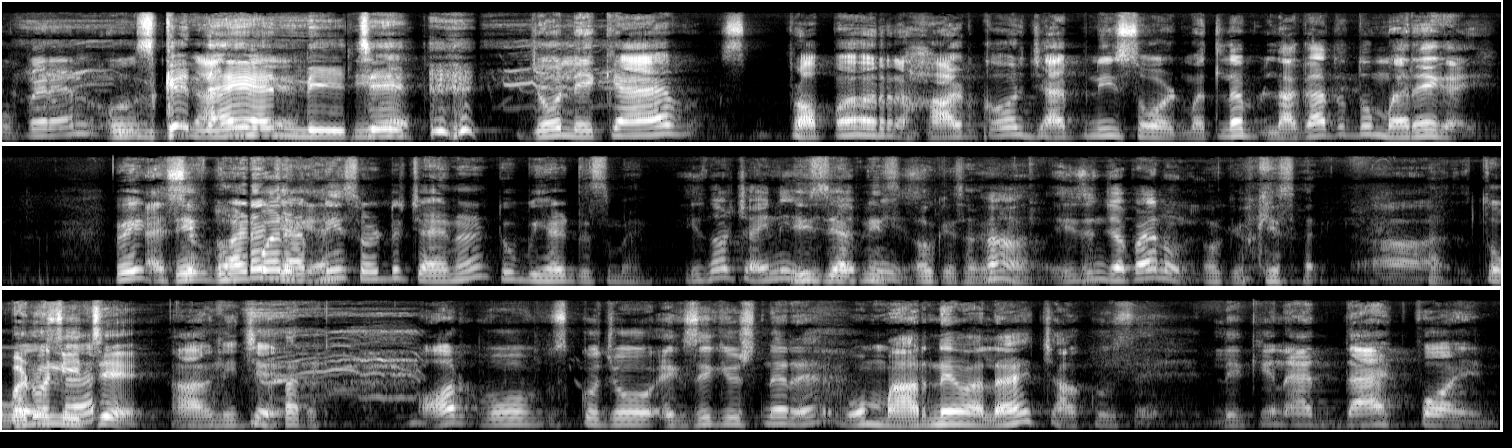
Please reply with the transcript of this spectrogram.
ऊपर रन उसके नए हैं नीचे। जो लेके आया प्रॉपर हार्डकोर जापानीज सोर्ड मतलब लगा तो तू मरेगा ही Wait, ऐसे they've got a Japanese sword to China to behead this man. He's not Chinese. He's Japanese. Okay, sorry. हाँ, he's in Japan only. Okay, okay, sorry. हाँ, तो But वो नीचे है। हाँ नीचे और वो उसको जो एग्जीक्यूशनर है वो मारने वाला है चाकू से लेकिन at that point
